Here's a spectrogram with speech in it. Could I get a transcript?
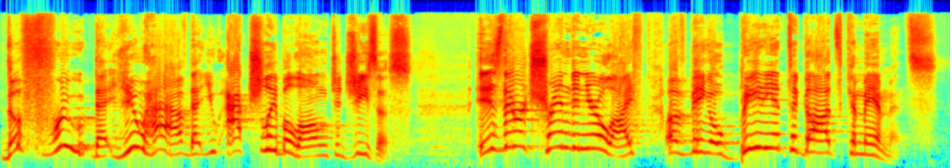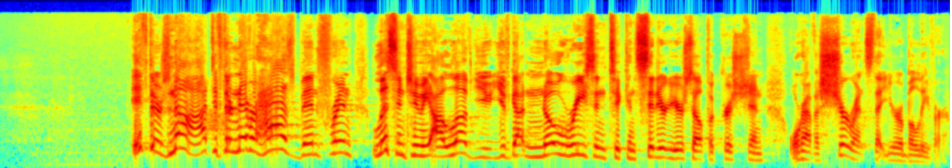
the fruit that you have that you actually belong to Jesus. Is there a trend in your life of being obedient to God's commandments? If there's not, if there never has been, friend, listen to me. I love you. You've got no reason to consider yourself a Christian or have assurance that you're a believer.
